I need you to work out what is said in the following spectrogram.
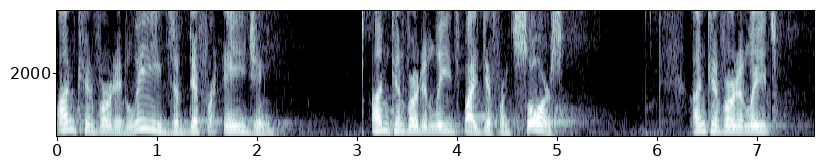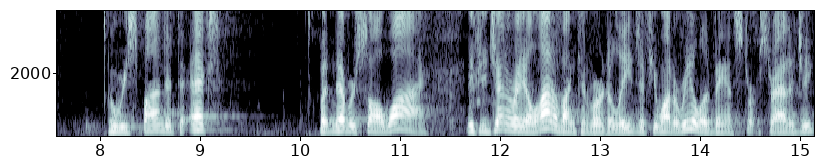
Unconverted leads of different aging. Unconverted leads by different source. Unconverted leads who responded to X but never saw Y. If you generate a lot of unconverted leads, if you want a real advanced strategy,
